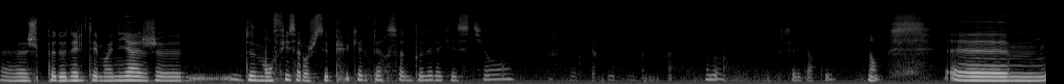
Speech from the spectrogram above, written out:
Euh, je peux donner le témoignage euh, de mon fils. Alors, je ne sais plus quelle personne posait la question. C'est parti Non. Euh,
